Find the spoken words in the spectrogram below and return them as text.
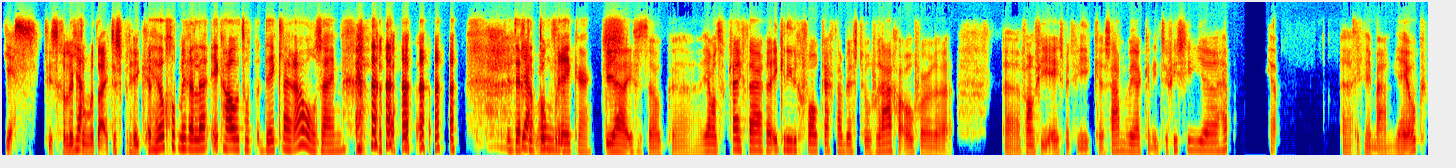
Yes, het is gelukt Ja. om het uit te spreken. Heel goed, Mirelle. Ik hou het op declarabel zijn. ik vind het echt Ja, een want, tongbreker. Ja, is het ook. eh, ja, want we krijgen daar, eh, ik in ieder geval krijg daar best veel vragen over eh, eh, van VA's met wie ik eh, samenwerk en intervisie eh, heb. Ja. Eh, ik neem aan, jij ook?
